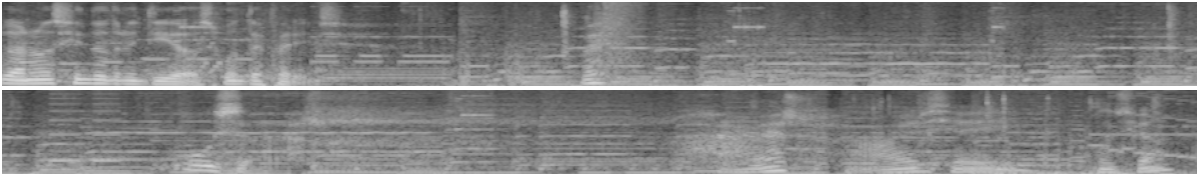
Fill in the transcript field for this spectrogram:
Ganó 132 puntos de experiencia. ¿Ves? Usar. A ver, a ver si ahí funciona.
